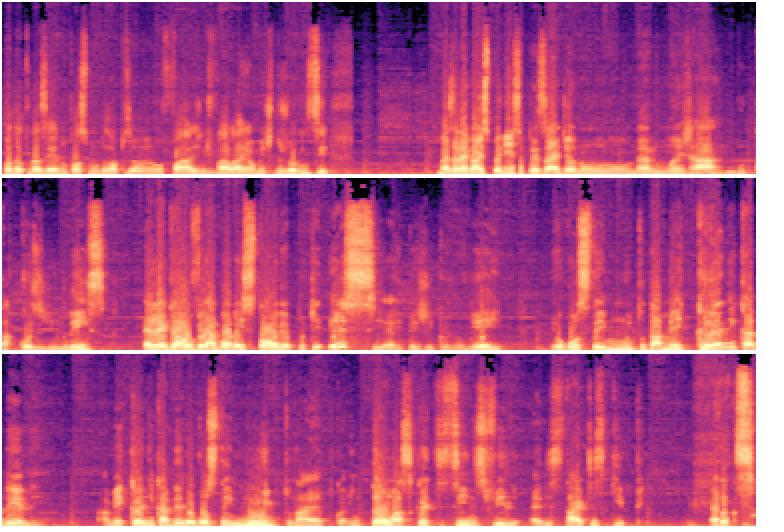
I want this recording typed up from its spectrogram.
quando eu trazer no próximo Drops, eu, eu falo, a gente Uhum. fala realmente do jogo em si. Mas é legal a experiência, apesar de eu não, né, não manjar muita coisa de inglês. É legal ver agora a história, porque esse RPG que eu joguei, eu gostei muito da mecânica dele. A mecânica dele eu gostei muito na época. Então as cutscenes, filho, era start skip. Era só...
